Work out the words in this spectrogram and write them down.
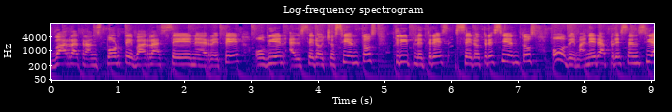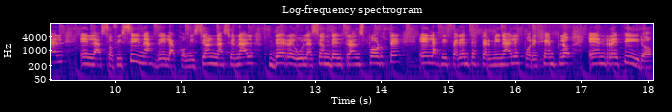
barra transporte barra CNRT o bien al 0800 333 0300 o de manera presencial en las oficinas de la Comisión Nacional de Regulación del Transporte en las diferentes terminales, por ejemplo, en Retiro.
